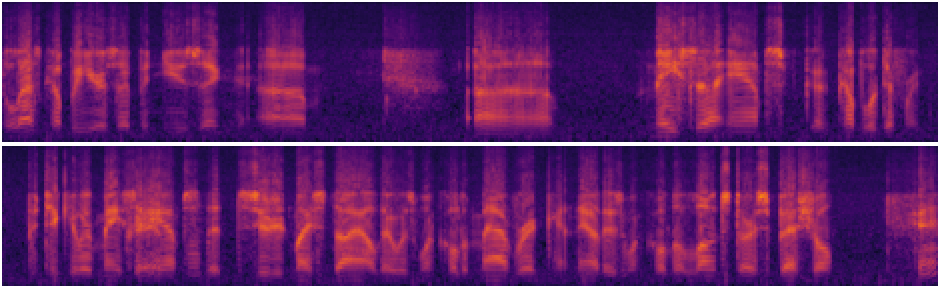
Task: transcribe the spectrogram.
the last couple of years I've been using um, uh, Mesa amps, a couple of different particular Mesa Okay. amps that suited my style. There was one called a Maverick, and now there's one called the Lone Star Special Okay.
